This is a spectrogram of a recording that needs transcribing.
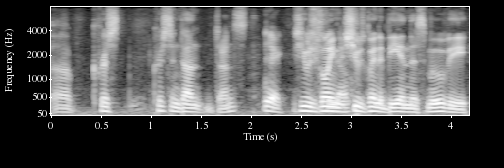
uh, Chris, Kristen Dun- Dunst, Yeah, she was going Dunst. she was going to be in this movie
